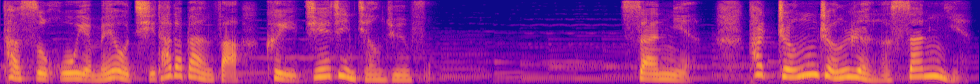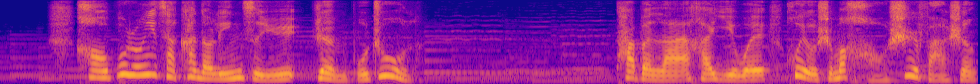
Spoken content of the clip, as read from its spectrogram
他似乎也没有其他的办法可以接近将军府。三年，他整整忍了三年，好不容易才看到林子瑜忍不住了。他本来还以为会有什么好事发生，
